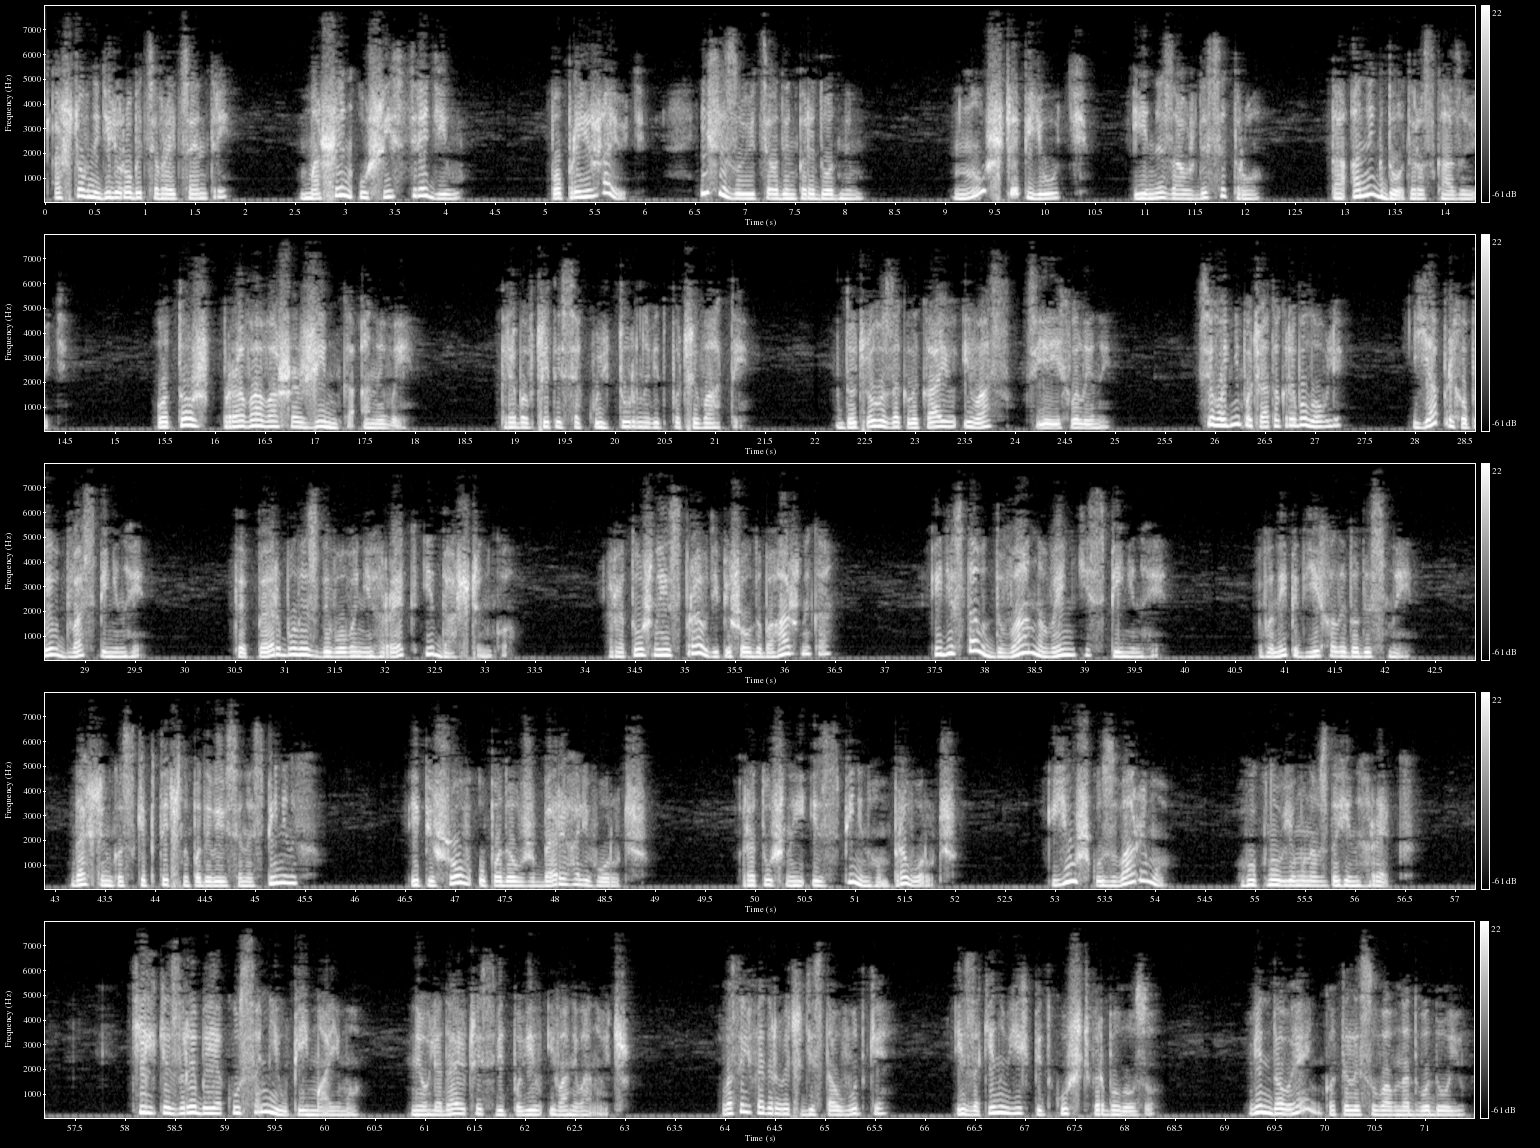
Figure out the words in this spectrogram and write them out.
А що в неділю робиться в райцентрі? Машин у шість рядів. Поприїжджають і хизуються один перед одним. Ну, ще п'ють, і не завжди ситро, та анекдоти розказують. Отож права ваша жінка, а не ви. Треба вчитися культурно відпочивати, до чого закликаю і вас цієї хвилини. Сьогодні початок риболовлі. Я прихопив два спінінги. Тепер були здивовані Грек і Дащенко. Ратушний справді пішов до багажника і дістав два новенькі спінінги. Вони під'їхали до Десни. Дащенко скептично подивився на спінінг і пішов уподовж берега ліворуч. Ратушний із спінінгом праворуч. Юшку зваримо? гукнув йому навздогін грек. Тільки з риби, яку самі упіймаємо, не оглядаючись, відповів Іван Іванович. Василь Федорович дістав вудки і закинув їх під кущ верболозу. Він довгенько телесував над водою.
